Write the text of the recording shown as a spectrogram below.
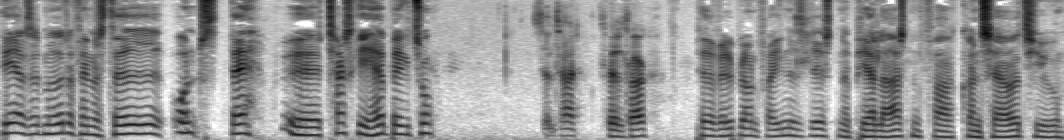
Det er altså et møde, der finder sted onsdag. Øh, tak skal I have begge to. Selv tak. Selv tak. Peter Velblom fra Enhedslisten og Per Larsen fra Konservative.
